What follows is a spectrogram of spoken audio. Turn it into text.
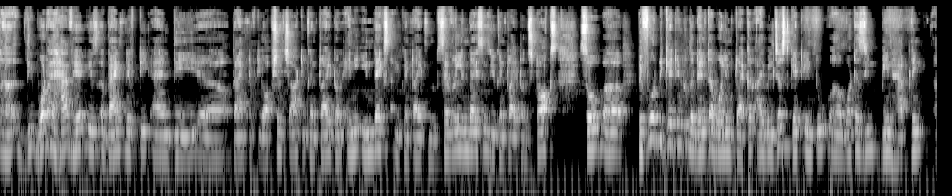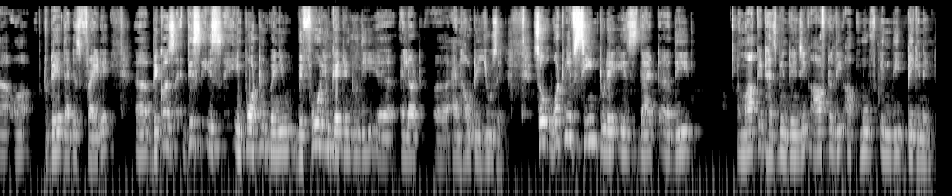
uh, the what I have here is a bank nifty and the uh, bank nifty options chart. You can try it on any index. You can try it on several indices. You can try it on stocks. So uh, before we get into the delta volume tracker, I will just get into uh, what has been happening uh, today. That is Friday, because this is important when you before you get into the alert and how to use it. So what we have seen today is that the market has been ranging after the up move in the beginning.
